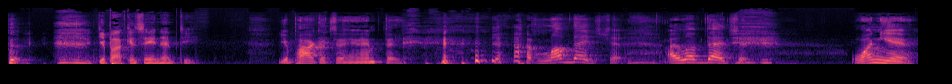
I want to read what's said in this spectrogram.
Your pockets ain't empty. Your pockets ain't empty. yeah, I love that shit. I love that shit. One year,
